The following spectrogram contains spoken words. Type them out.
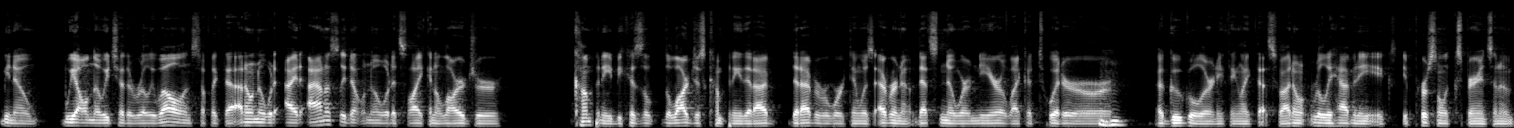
you know, we all know each other really well and stuff like that. I don't know what I, I honestly don't know what it's like in a larger company because the, the largest company that I've that I've ever worked in was Evernote. That's nowhere near like a Twitter or mm-hmm. a Google or anything like that. So I don't really have any ex- personal experience in a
